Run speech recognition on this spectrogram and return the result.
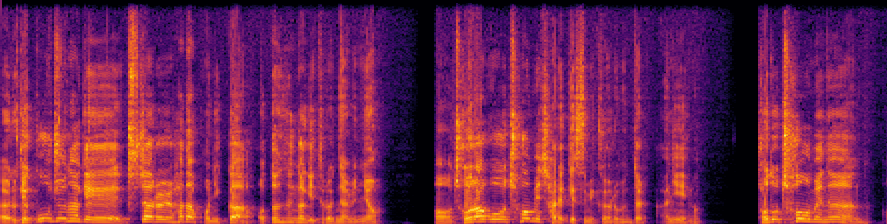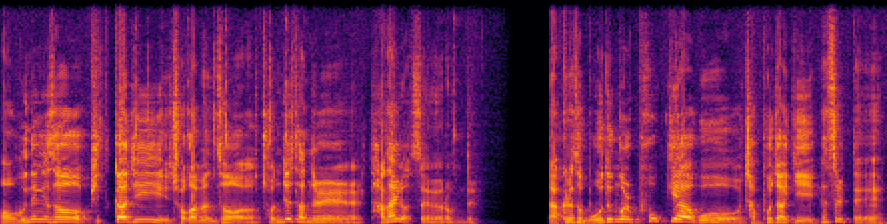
이렇게 꾸준하게 투자를 하다 보니까 어떤 생각이 들었냐면요. 어, 저라고 처음에 잘했겠습니까, 여러분들? 아니에요. 저도 처음에는 어, 은행에서 빚까지 져가면서 전 재산을 다 날렸어요, 여러분들. 자, 그래서 모든 걸 포기하고 자포자기 했을 때,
